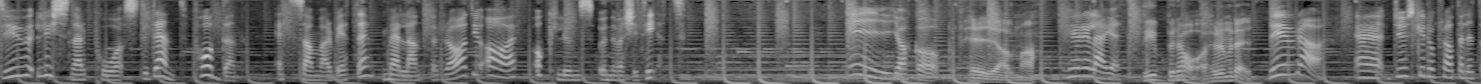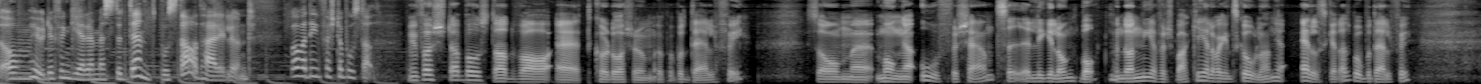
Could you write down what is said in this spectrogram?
Du lyssnar på Studentpodden, ett samarbete mellan Radio AF och Lunds universitet. Hej Jakob! Hej Alma! Hur är läget? Det är bra, hur är det med dig? Det är bra. Eh, Du ska då prata lite om hur det fungerar med studentbostad här i Lund. Vad var din första bostad? Min första bostad var ett korridorsrum uppe på Delphi. Som eh, många oförtjänt säger ligger långt bort, men du har nedförsbacke hela vägen till skolan. Jag älskade att bo på Delphi.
